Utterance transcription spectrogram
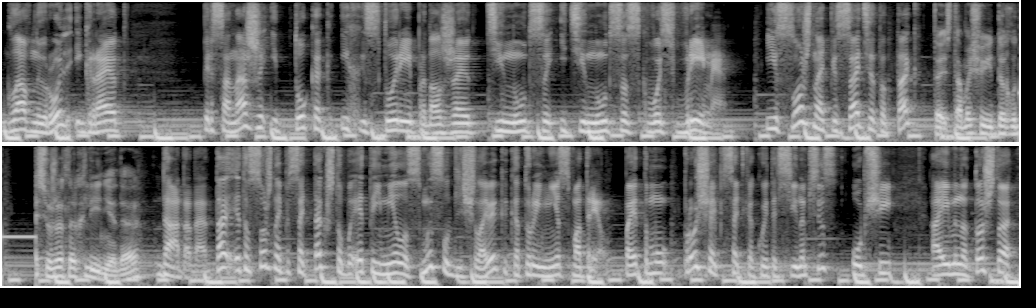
главную роль играют персонажи и то, как их истории продолжают тянуться и тянуться сквозь время. И сложно описать это так... То есть там еще и до сюжетных линий, да? Да, да, да. да это сложно описать так, чтобы это имело смысл для человека, который не смотрел. Поэтому проще описать какой-то синопсис общий, а именно то, что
